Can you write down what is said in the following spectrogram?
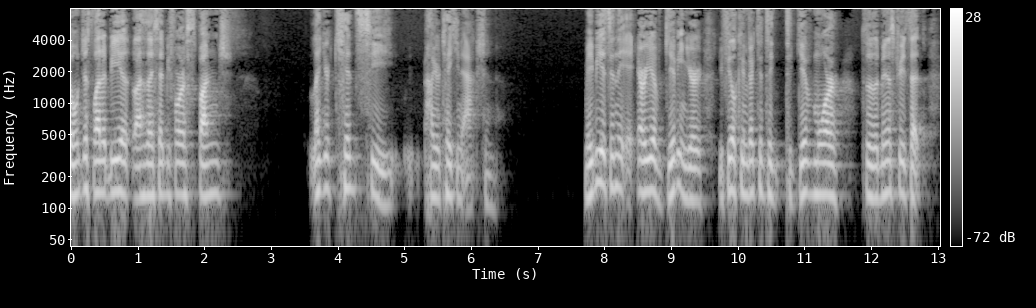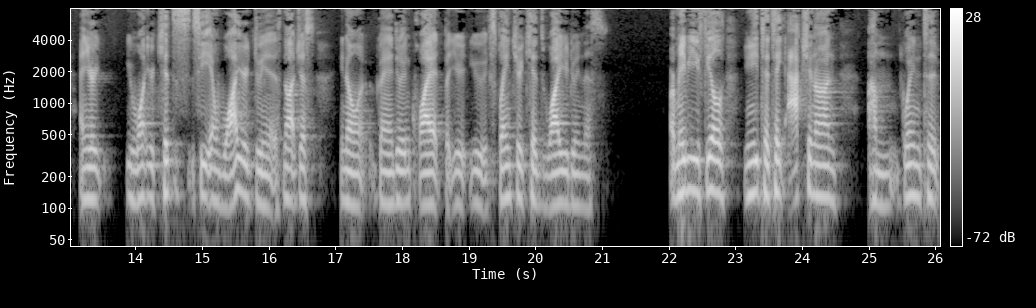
Don't just let it be, as I said before, a sponge let your kids see how you're taking action. Maybe it's in the area of giving. You're you feel convicted to, to give more to the ministries that and you're you want your kids to see and why you're doing it. It's not just, you know, going to do it in quiet, but you you explain to your kids why you're doing this. Or maybe you feel you need to take action on um, going to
